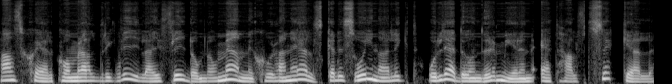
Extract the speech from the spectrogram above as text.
Hans själ kommer aldrig vila i frid om de människor han älskade så innerligt och ledde under mer än ett halvt sekel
